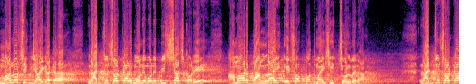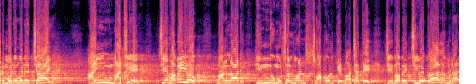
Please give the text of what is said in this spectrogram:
মানসিক জায়গাটা, রাজ্য সরকার মনে মনে বিশ্বাস করে, আমার বাংলায় এসব বদমাইশি চলবে না। রাজ্য সরকার মনে মনে চায়, আইন বাঁচিয়ে, যেভাবেই হোক, বাংলার হিন্দু মুসলমান সকলকে বাঁচাতে, যেভাবে চিরকাল আমরা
